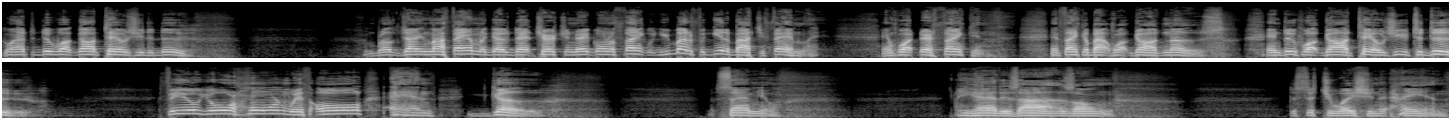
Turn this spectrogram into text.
You're going to have to do what God tells you to do. Brother James, my family goes to that church and they're going to think, well, you better forget about your family and what they're thinking and think about what God knows and do what God tells you to do. Fill your horn with oil and go. Samuel, he had his eyes on the situation at hand.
